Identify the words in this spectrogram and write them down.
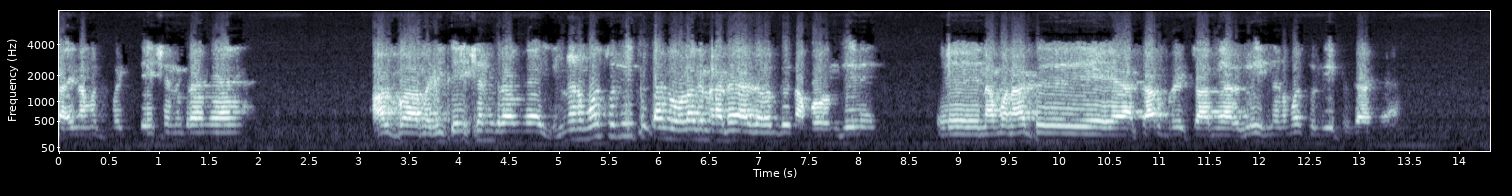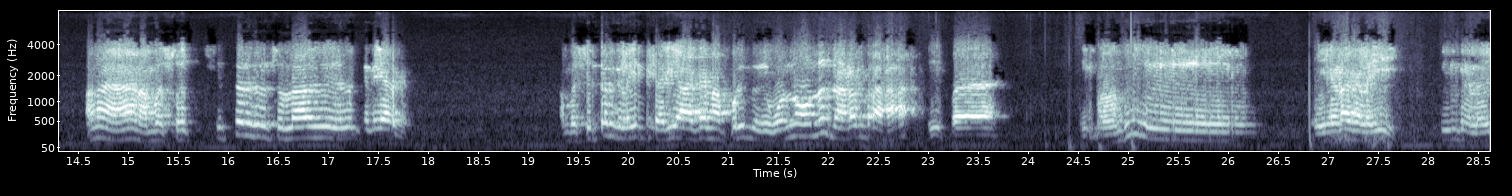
டைனாமிக் மெடிடேஷனுங்கிறாங்க ஆல்பா மெடிடேஷனுங்கிறாங்க என்னென்னமோ சொல்லிட்டு இருக்காங்க உலக நாடு. அதை வந்து நம்ம வந்து நம்ம நாட்டு கார்பரேட் சாமியார்கள் என்னென்னமோ சொல்லிட்டு இருக்காங்க. ஆனா நம்ம சித்தர்கள் சொல்லாதது எதுவும் கிடையாது. நம்ம சித்தர்களை சரியாக நான் புரிந்து ஒண்ணு ஒண்ணு நடந்தா இப்ப இப்ப வந்து இடகலை திங்களை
